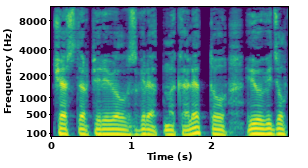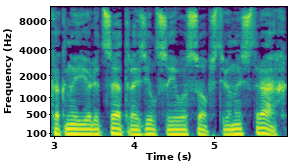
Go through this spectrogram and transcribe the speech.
Честер перевел взгляд на Калетту и увидел, как на ее лице отразился его собственный страх.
